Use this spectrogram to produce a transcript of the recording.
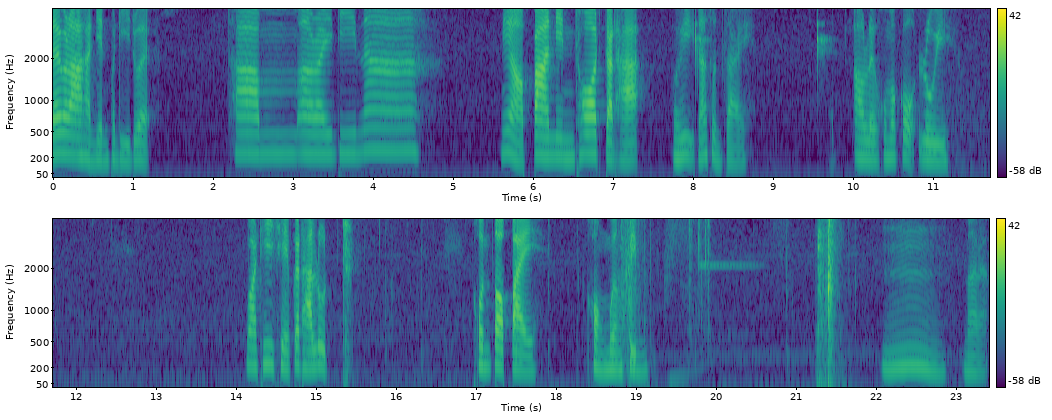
ได้เวลาอาหารเย็นพอดีด้วยทำอะไรดีนะเนี่ยปลานินทอดกระทะ เฮ้ย น่าสนใจ เอาเลยคุโมโกะลุย ว่าที่เชฟกระทะหลุด คนต่อไปของเมืองซิม อืม มาล้ว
